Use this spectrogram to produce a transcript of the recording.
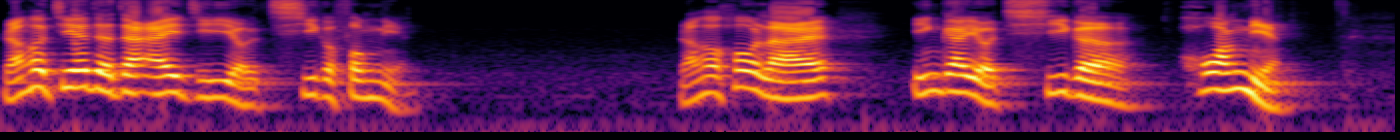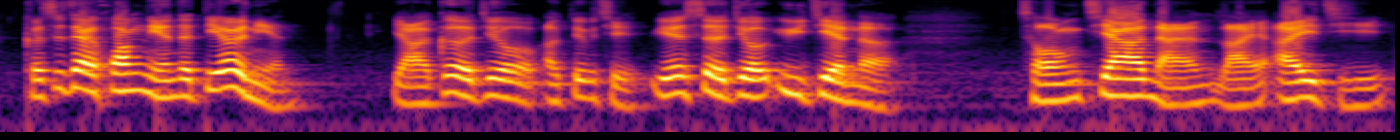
然后接着在埃及有七个丰年，然后后来应该有七个荒年，可是，在荒年的第二年，雅各就啊，对不起，约瑟就遇见了从迦南来埃及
